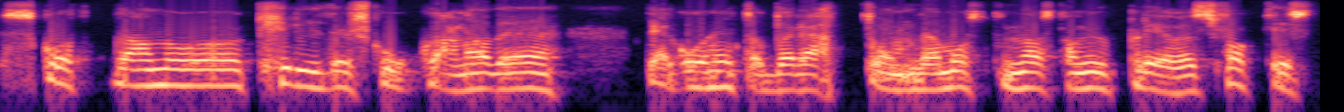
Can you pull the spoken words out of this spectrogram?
Skottland och Kilderskogarna det, det går inte att berätta om. Det måste nästan upplevas faktiskt.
